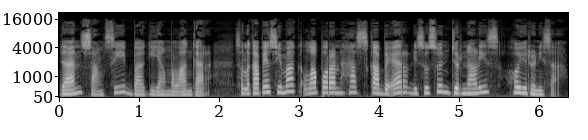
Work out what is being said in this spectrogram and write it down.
dan sanksi bagi yang melanggar. Selengkapnya simak laporan khas KBR disusun jurnalis Hoirunisa.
